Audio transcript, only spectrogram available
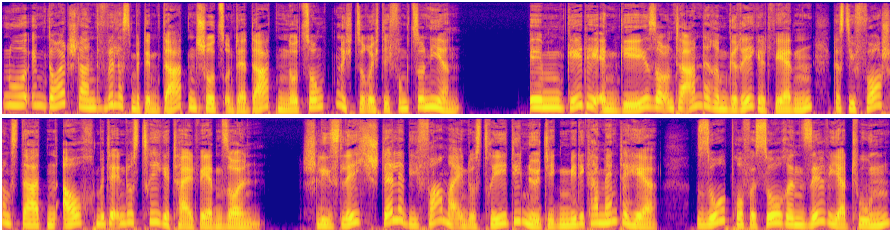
Nur in Deutschland will es mit dem Datenschutz und der Datennutzung nicht so richtig funktionieren. Im GDNG soll unter anderem geregelt werden, dass die Forschungsdaten auch mit der Industrie geteilt werden sollen. Schließlich stelle die Pharmaindustrie die nötigen Medikamente her so Professorin Silvia Thun,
